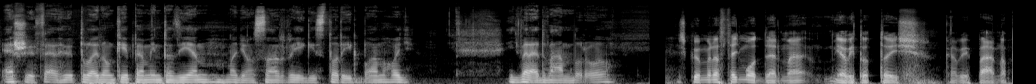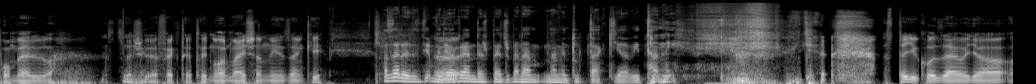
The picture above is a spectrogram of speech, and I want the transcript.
esőfelhőt tulajdonképpen, mint az ilyen nagyon szar régi sztorikban, hogy így veled vándorol. És különben azt egy modder már javította is kb. pár napon belül ezt az esőeffektet, hogy normálisan nézzen ki. Az eredeti, vagy a rendes patchben nem, nem tudták kijavítani. Azt tegyük hozzá, hogy a,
